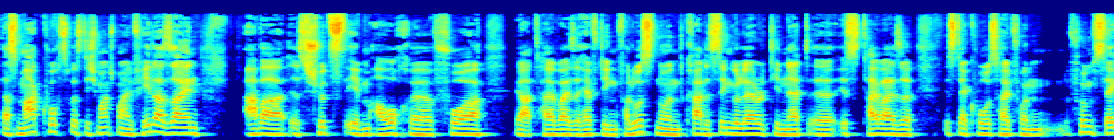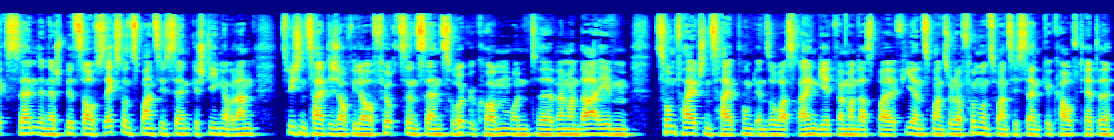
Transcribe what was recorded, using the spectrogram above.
Das mag kurzfristig manchmal ein Fehler sein, aber es schützt eben auch äh, vor ja teilweise heftigen Verlusten und gerade Singularity Net äh, ist teilweise ist der Kurs halt von 5, 6 Cent in der Spitze auf 26 Cent gestiegen, aber dann zwischenzeitlich auch wieder auf 14 Cent zurückgekommen und äh, wenn man da eben zum falschen Zeitpunkt in sowas reingeht, wenn man das bei 24 oder 25 Cent gekauft hätte,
